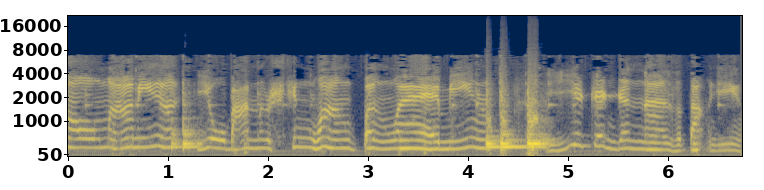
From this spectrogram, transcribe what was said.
叫马名又把那个情况奔外明，一阵阵难是当今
